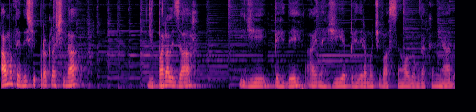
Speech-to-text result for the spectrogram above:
há uma tendência de procrastinar, de paralisar e de perder a energia, perder a motivação ao longo da caminhada.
